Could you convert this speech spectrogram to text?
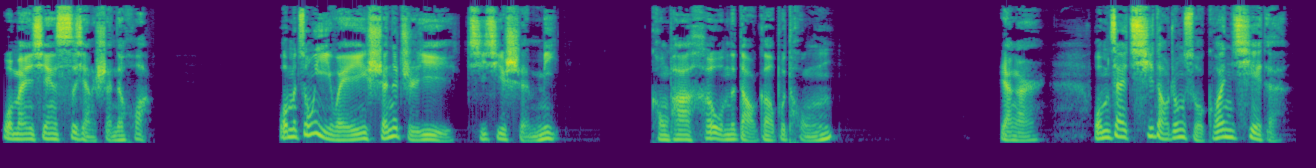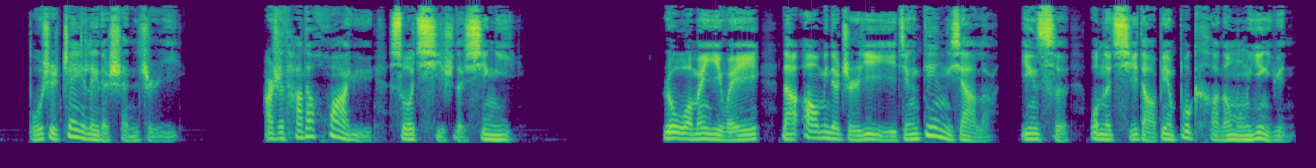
我们先思想神的话。我们总以为神的旨意极其神秘，恐怕和我们的祷告不同。然而，我们在祈祷中所关切的。不是这一类的神旨意，而是他的话语所启示的心意。若我们以为那奥秘的旨意已经定下了，因此我们的祈祷便不可能蒙应允，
